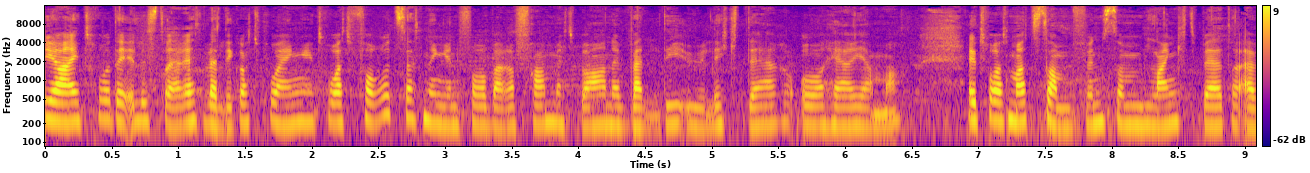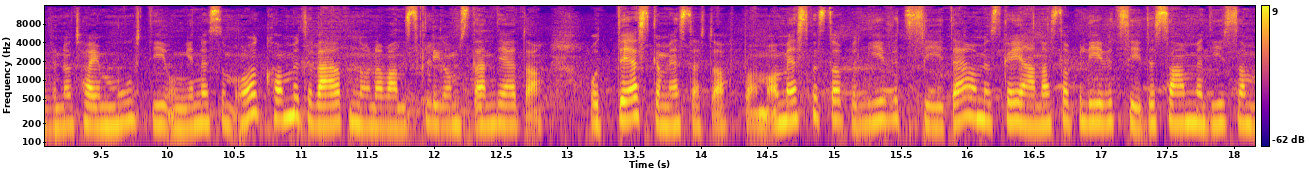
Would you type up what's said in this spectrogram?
Ja, jeg tror det illustrerer et veldig godt poeng. Jeg tror at forutsetningen for å bære fram et barn er veldig ulikt der og her hjemme. Jeg tror at vi har et samfunn som langt bedre evner å ta imot de ungene som òg kommer til verden under vanskelige omstendigheter. Og det skal vi støtte opp om. Og vi skal stå på livets side, og vi skal gjerne stå på livets side sammen med de som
